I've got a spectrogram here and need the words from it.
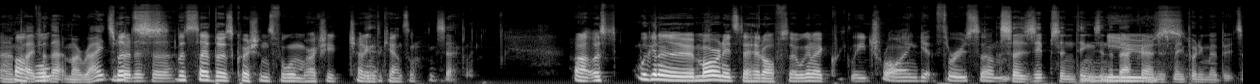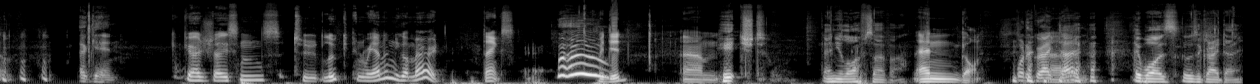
um, Oh, pay well, for that in my rates, but let's a. let's save those questions for when we're actually chatting Yeah. to council. Exactly. All right, let's. We're gonna. Mara needs to head off, so we're gonna quickly try and get through some. So zips and things in the background is me putting my boots on. Again. Congratulations to Luke and Rhiannon. You got married. Thanks. Woohoo! We did. Um, Hitched, and your life's over. and gone. What a great day. It was. It was a great day.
